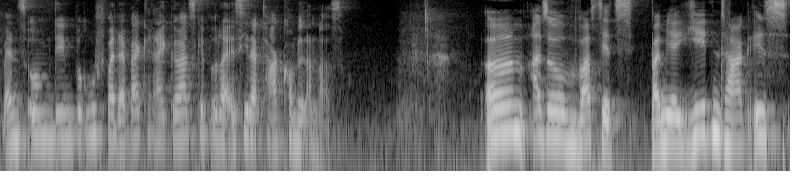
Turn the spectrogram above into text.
wenn es um den Beruf bei der Bäckerei Görz geht oder ist jeder Tag komplett anders? Ähm, also was jetzt bei mir jeden Tag ist,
